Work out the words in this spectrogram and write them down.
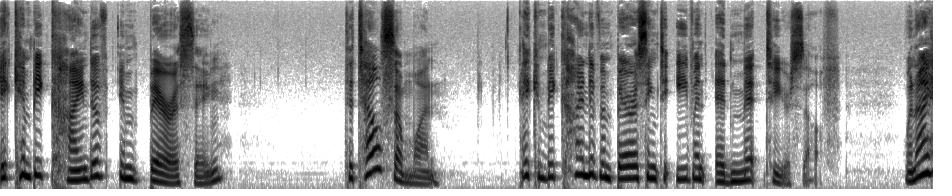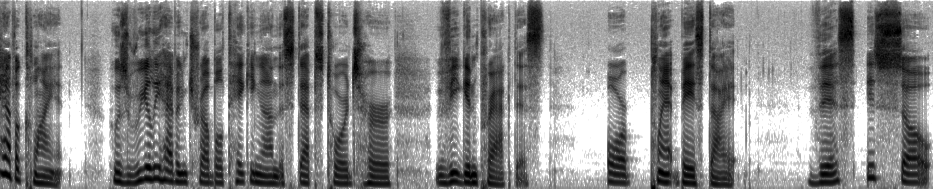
it can be kind of embarrassing to tell someone it can be kind of embarrassing to even admit to yourself. When I have a client who's really having trouble taking on the steps towards her vegan practice or plant based diet, this is so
